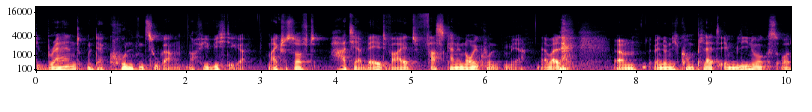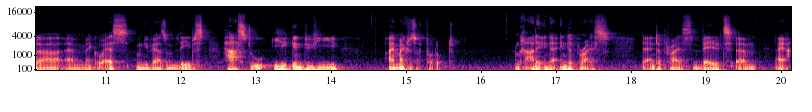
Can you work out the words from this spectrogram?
die Brand und der Kundenzugang. Noch viel wichtiger. Microsoft hat ja weltweit fast keine Neukunden mehr, ja, weil ähm, wenn du nicht komplett im Linux oder ähm, macOS-Universum lebst, hast du irgendwie ein Microsoft-Produkt. Und gerade in der Enterprise, der Enterprise-Welt, ähm, naja,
